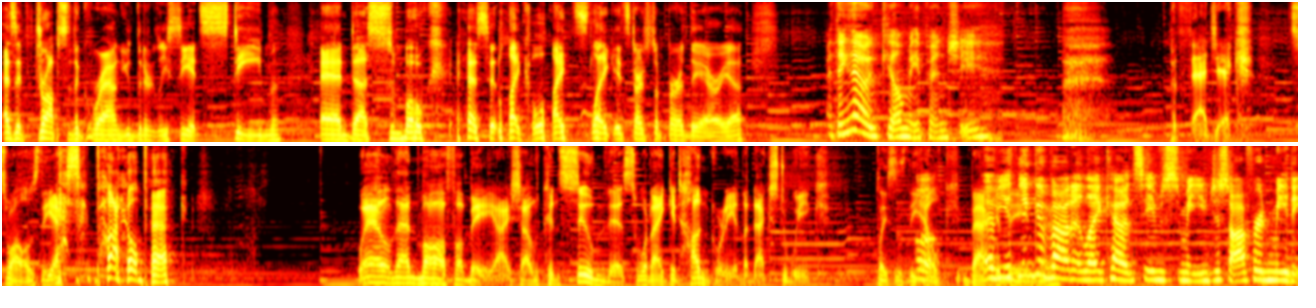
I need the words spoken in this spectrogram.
As it drops to the ground, you literally see it steam and uh, smoke as it like lights, like it starts to burn the area. I think that would kill me, Pinchy. Pathetic. Swallows the acid pile back. Well, then, more for me. I shall consume this when I get hungry in the next week. Places the Well, elk back. if you the, think uh, about it like how it seems to me, you just offered me to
